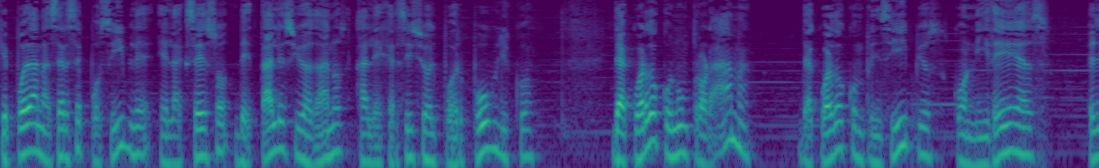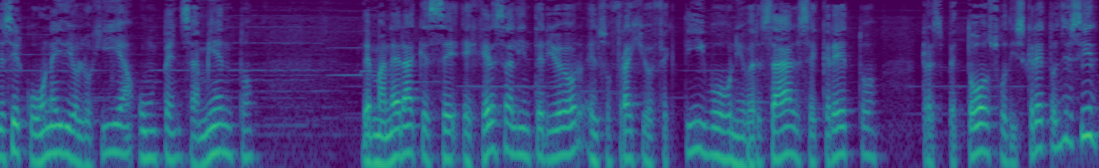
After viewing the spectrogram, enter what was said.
que puedan hacerse posible el acceso de tales ciudadanos al ejercicio del poder público, de acuerdo con un programa, de acuerdo con principios, con ideas, es decir, con una ideología, un pensamiento, de manera que se ejerza al interior el sufragio efectivo, universal, secreto, respetuoso, discreto, es decir,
